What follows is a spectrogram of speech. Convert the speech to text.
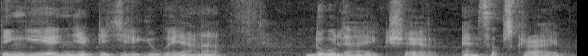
പിങ്കിയെ ഞെട്ടിച്ചിരിക്കുകയാണ്. Do like share and subscribe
